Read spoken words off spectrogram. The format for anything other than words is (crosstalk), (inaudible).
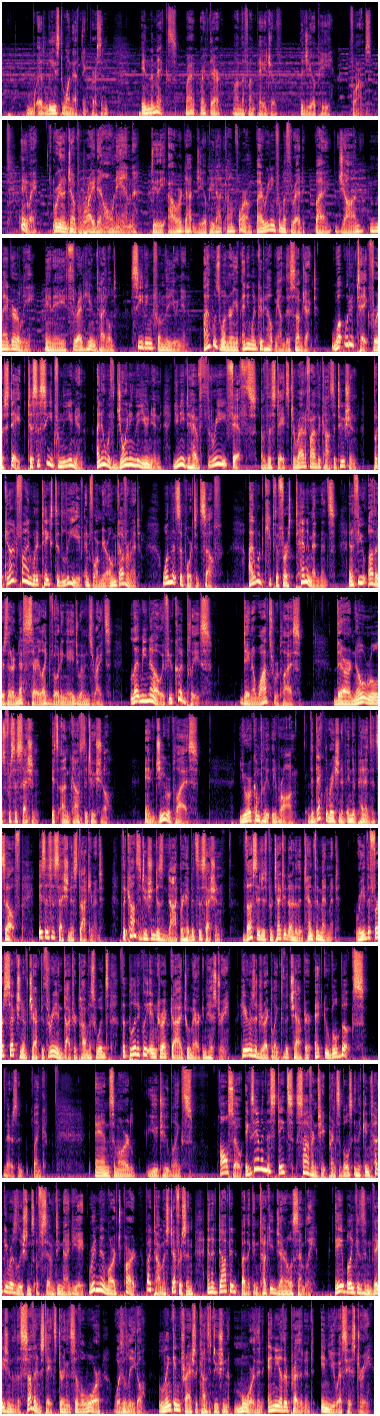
at least one ethnic person in the mix, right, right there on the front page of the GOP forums. Anyway, we're going to jump right on in to the our.gop.com forum by reading from a thread by John Magurley in a thread he entitled Seeding from the Union. I was wondering if anyone could help me on this subject. What would it take for a state to secede from the Union? I know with joining the Union, you need to have three fifths of the states to ratify the Constitution, but cannot find what it takes to leave and form your own government, one that supports itself. I would keep the first 10 amendments and a few others that are necessary, like voting age, women's rights. Let me know if you could, please. Dana Watts replies There are no rules for secession, it's unconstitutional. And G replies You're completely wrong. The Declaration of Independence itself is a secessionist document. The Constitution does not prohibit secession. Thus, it is protected under the 10th Amendment. Read the first section of Chapter 3 in Dr. Thomas Woods' The Politically Incorrect Guide to American History. Here is a direct link to the chapter at Google Books. There's a link. And some more YouTube links. Also, examine the state's sovereignty principles in the Kentucky Resolutions of 1798, written in large part by Thomas Jefferson and adopted by the Kentucky General Assembly. Abe Lincoln's invasion of the southern states during the Civil War was illegal. Lincoln trashed the Constitution more than any other president in U.S. history.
